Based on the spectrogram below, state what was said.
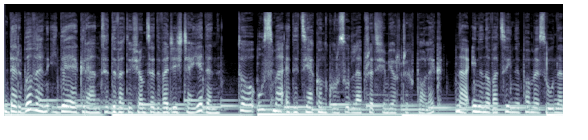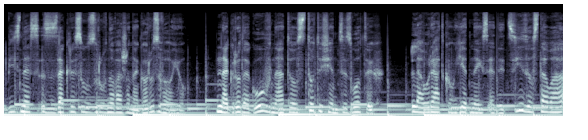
Darboven Idee Grant 2021 to ósma edycja konkursu dla przedsiębiorczych Polek na innowacyjny pomysł na biznes z zakresu zrównoważonego rozwoju. Nagroda główna to 100 tysięcy złotych. Laureatką jednej z edycji została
